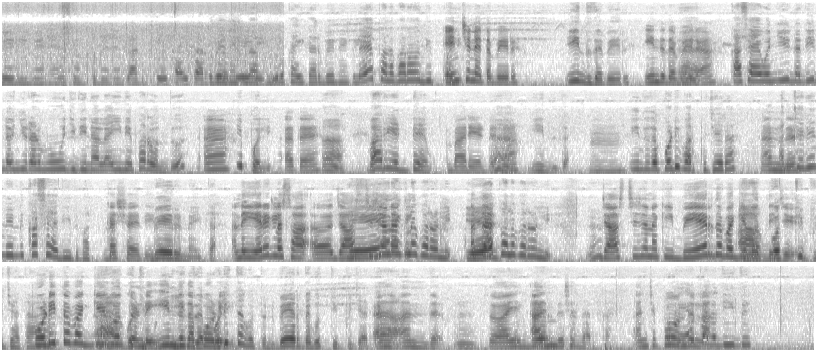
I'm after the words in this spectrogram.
ಬೇರೆ ಬೇರೆ ಬೇರೆ ಗಡ್ಡೆ ಕೈ ಕಾರ್ಬೇನೆ ಕೈ ಕಾರ್ಬೇನೆಗ್ಲೆ ಪಲ ಬರೋಂದು ಎಂಚಿನೆತ ಬೇರು? ಇಂದುದ ಬೇರೆ. ಇಂದದ ಬೇರೆ? ಕಸಾಯ ಒಂಜಿ ನದಿ ಒಂಜಿ ಎರಡು ಮೂಜಿ ದಿನ ಐನೆ ಪರೊಂದು. ಇಪ್ಪೊಲಿ ಅದೇ. ಹಾ ಬಾರಿ ಎಡ್ಡೆ. ಬಾರಿ ಎಡ್ಡೆ ಇಂದದ. ಹ್ಮ್. ಇಂದದ ಪೊಡಿ ಬರ್ಪು ಜೇರ? ಅಂಚನೆ ನಿನ್ನ ಕಷಾಯದ ಇದು ಬರ್ಪು. ಕಷಾಯದ ಬೇರೆನ ಆಯ್ತಾ ಅಂದ್ರೆ ಏರೆಗ್ಲ ಜಾಸ್ತಿ ಜನಕ್ಲ ಬರೋಲಿ. ಏಪಲ ಬರೋಲಿ. ಜಾಸ್ತಿ ಜನಕ್ಕೆ ಈ ಬೇರ್ದ ಬಗ್ಗೆ ಗೊತ್ತಿಪ್ಪು ಜಾತ. ಪೊಡಿತ ಬಗ್ಗೆ ಗೊತ್ತುಂಡು ಇಂದದ ಪೊಡಿತ ಗೊತ್ತುಂಡು ಬೇರ್ದ ಗೊತ್ತಿಪ್ಪು ಜಾತ. ಅಂದ. ಸೊ ಅಂಚ ಪೋಂದುಲ್ಲ ಇದು?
